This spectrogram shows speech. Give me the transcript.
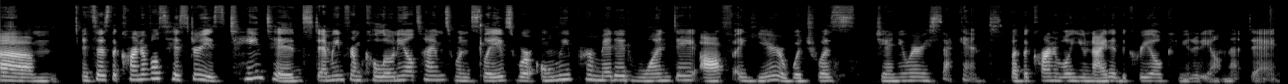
um, it says the carnival's history is tainted, stemming from colonial times when slaves were only permitted one day off a year, which was January 2nd. But the carnival united the Creole community on that day.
